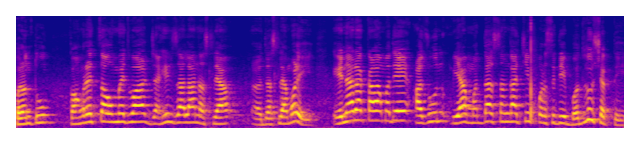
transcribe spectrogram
परंतु काँग्रेसचा उमेदवार जाहीर झाला नसल्या नसल्यामुळे येणाऱ्या काळामध्ये अजून या मतदारसंघाची परिस्थिती बदलू शकते.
